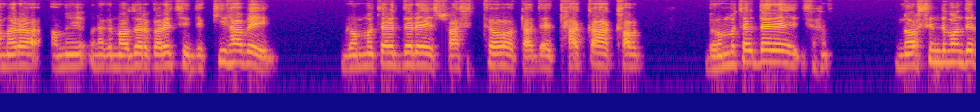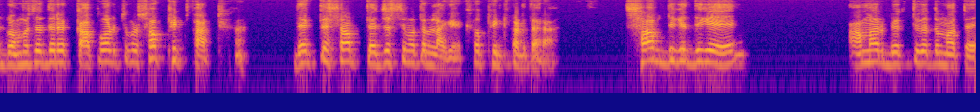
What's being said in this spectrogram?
আমরা, আমি ওনাকে নজর করেছি যে কীভাবে ব্রহ্মচারীদের স্বাস্থ্য, তাদের থাকা, খাওয়া, ব্রহ্মচারীদের নরসিংহ মন্দির ব্রহ্মচারীদের কাপড় চোপড় সব ফিটফাট দেখতে সব তেজস্বী মতন লাগে, খুব ফিটফাট তারা। সব দিকের দিকে আমার ব্যক্তিগত মতে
